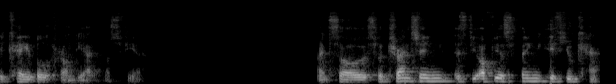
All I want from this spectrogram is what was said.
the cable from the atmosphere. And so, so trenching is the obvious thing if you can.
